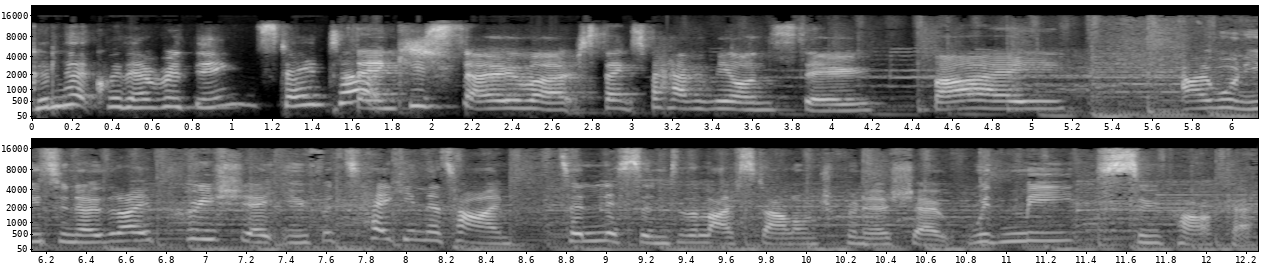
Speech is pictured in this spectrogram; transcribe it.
good luck with everything. Stay in touch. Thank you so much. Thanks for having me on, Sue. Bye. I want you to know that I appreciate you for taking the time to listen to the Lifestyle Entrepreneur Show with me, Sue Parker.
